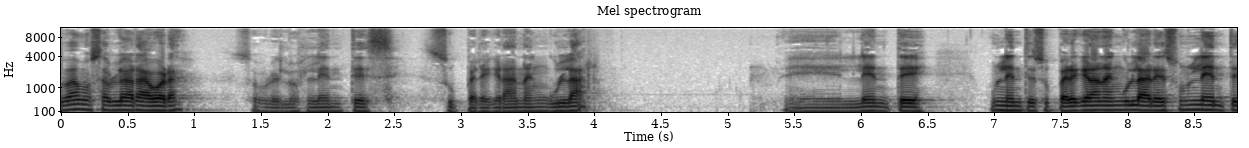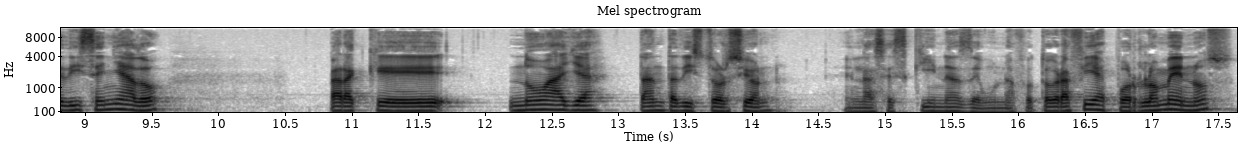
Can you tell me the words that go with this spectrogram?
vamos a hablar ahora sobre los lentes super gran angular. Lente, un lente super gran angular es un lente diseñado para que no haya tanta distorsión en las esquinas de una fotografía, por lo menos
